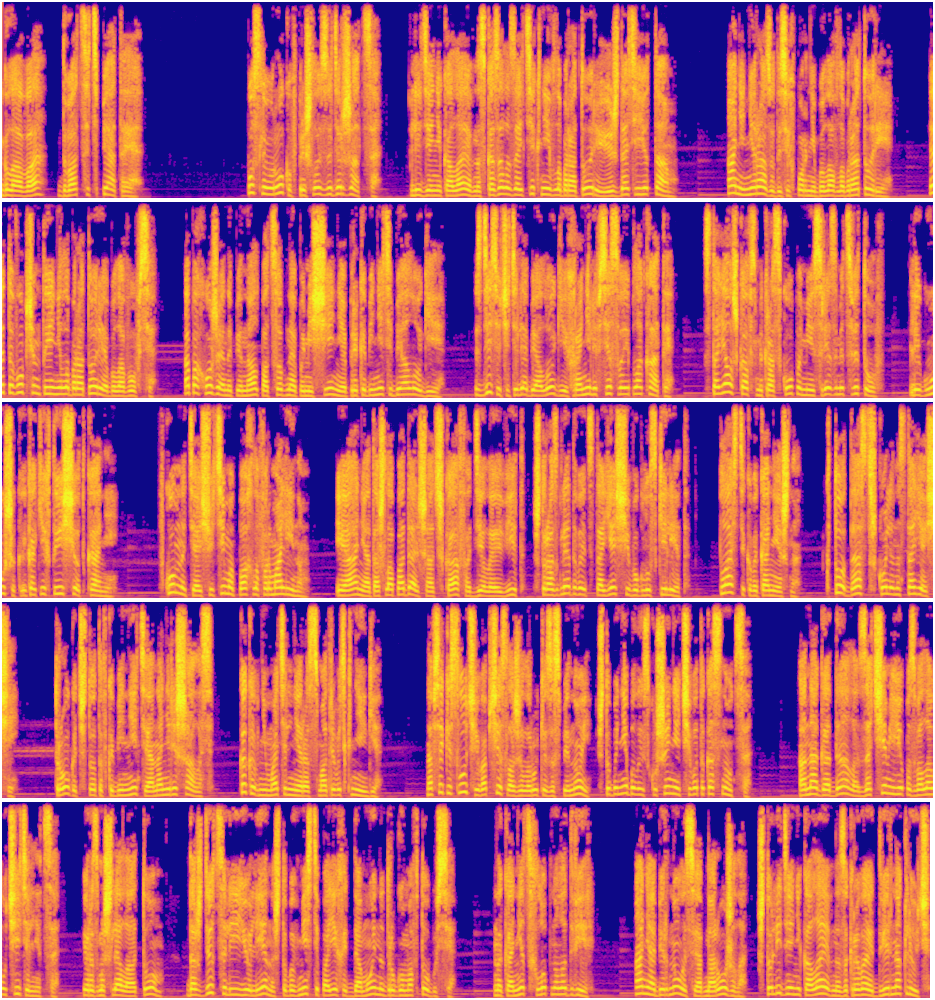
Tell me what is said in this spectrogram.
Глава двадцать пятая. После уроков пришлось задержаться. Лидия Николаевна сказала зайти к ней в лабораторию и ждать ее там. Аня ни разу до сих пор не была в лаборатории. Это, в общем-то, и не лаборатория была вовсе, а похожее на пенал подсобное помещение при кабинете биологии. Здесь учителя биологии хранили все свои плакаты. Стоял шкаф с микроскопами и срезами цветов, лягушек и каких-то еще тканей. В комнате ощутимо пахло формалином, и Аня отошла подальше от шкафа, делая вид, что разглядывает стоящий в углу скелет. Пластиковый, конечно. Кто даст в школе настоящий? Трогать что-то в кабинете она не решалась, как и внимательнее рассматривать книги. На всякий случай вообще сложила руки за спиной, чтобы не было искушения чего-то коснуться. Она гадала, зачем ее позвала учительница, и размышляла о том, Дождется ли ее Лена, чтобы вместе поехать домой на другом автобусе? Наконец хлопнула дверь. Аня обернулась и обнаружила, что Лидия Николаевна закрывает дверь на ключ.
